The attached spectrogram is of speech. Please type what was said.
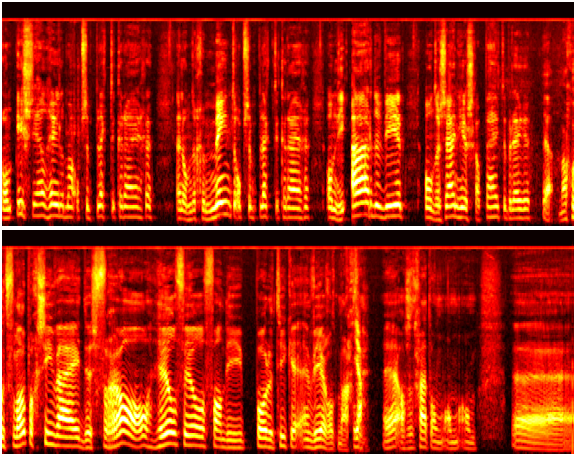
Om Israël helemaal op zijn plek te krijgen. En om de gemeente op zijn plek te krijgen. Om die aarde weer onder zijn heerschappij te brengen. Ja, maar goed, voorlopig zien wij dus vooral heel veel van die politieke en wereldmachten. Ja. Als het gaat om, om, om eh,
